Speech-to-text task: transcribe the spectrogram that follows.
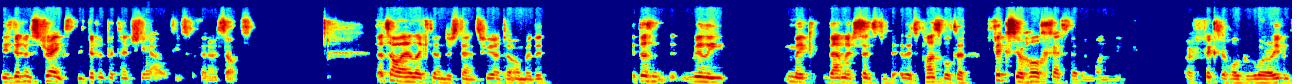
these different strengths, these different potentialities within ourselves. That's how I like to understand Sfirata Omer, that it doesn't really make that much sense that it's possible to fix your whole chesed in one week or fix your whole gvura, or even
